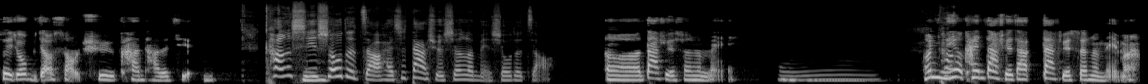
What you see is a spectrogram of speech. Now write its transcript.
所以就比较少去看他的节目。康熙收的早还是大学生了没收的早？呃，大学生了没？嗯，哦，你没有看大学大大学生了没吗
